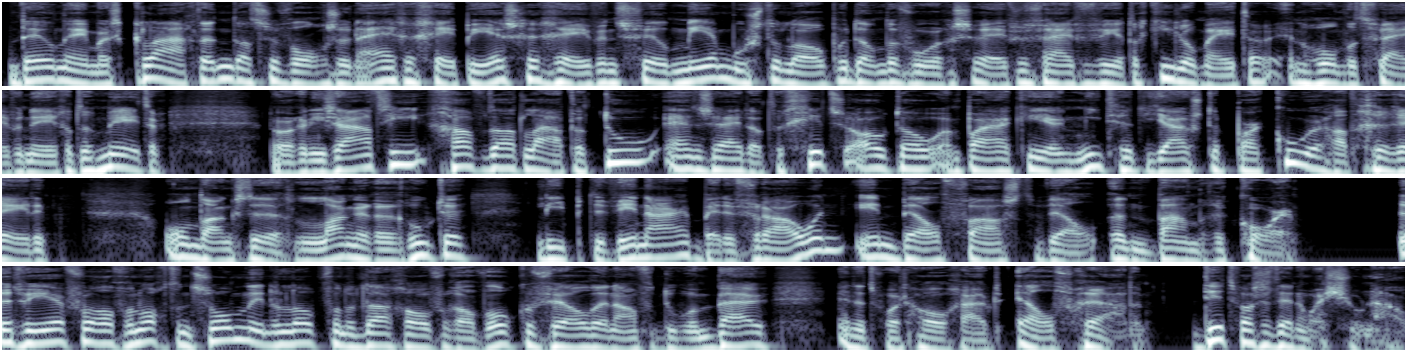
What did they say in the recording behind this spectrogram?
Deelnemers klaagden dat ze volgens hun eigen GPS-gegevens veel meer moesten lopen dan de voorgeschreven 45 kilometer en 195 meter. De organisatie gaf dat later toe en zei dat de gidsauto een paar keer niet het juiste parcours had gereden. Ondanks de langere route liep de winnaar bij de vrouwen in Belfast wel een baanrecord. Het weer, vooral vanochtend zon, in de loop van de dag overal wolkenvelden en af en toe een bui. En het wordt hooguit 11 graden. Dit was het NOS Journaal.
